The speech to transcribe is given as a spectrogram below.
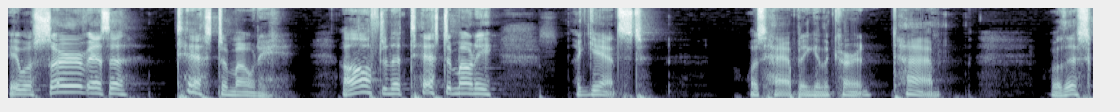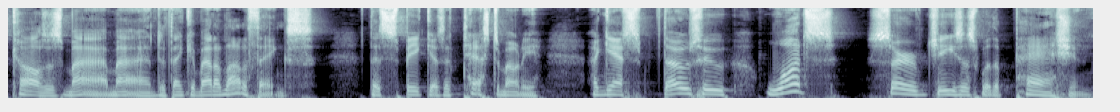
it will serve as a testimony, often a testimony against what's happening in the current time. Well, this causes my mind to think about a lot of things that speak as a testimony against those who once served Jesus with a passion,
